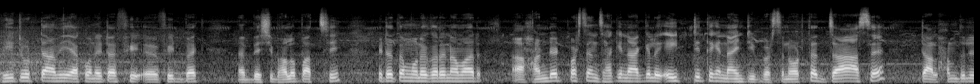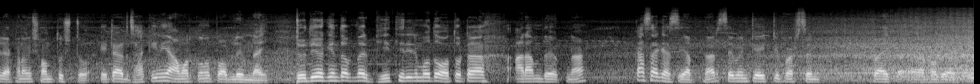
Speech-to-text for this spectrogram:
ভি টুরটা আমি এখন এটা ফিডব্যাক বেশি ভালো পাচ্ছি। এটা তো মনে করেন আমার হান্ড্রেড পার্সেন্ট ঝাঁকি না গেলেও এইট্টি থেকে নাইনটি পার্সেন্ট অর্থাৎ যা আছে এটা আলহামদুলিল্লাহ, এখন আমি সন্তুষ্ট। এটার ঝাঁকি নিয়ে আমার কোনো প্রবলেম নাই। যদিও কিন্তু আপনার ভি থ্রির মতো অতটা আরামদায়ক না, কাছাকাছি আপনার সেভেন্টি এইট্টি পার্সেন্ট প্রায় হবে আর কি।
